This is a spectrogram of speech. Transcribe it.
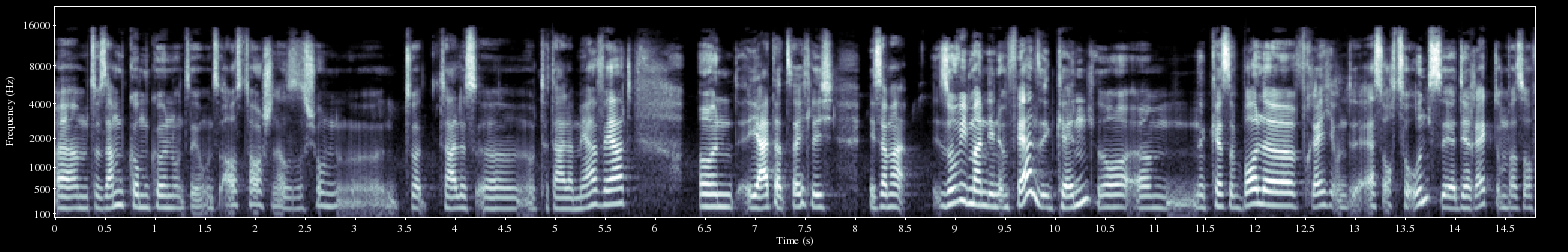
ähm, zusammenkommen können und uns austauschen. Also das ist schon äh, totales, äh, totaler Mehrwert. Und ja, tatsächlich, ich sag mal, so wie man den im Fernsehen kennt, so ähm, eine Kesse Bolle, frech und er ist auch zu uns sehr direkt und was auch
